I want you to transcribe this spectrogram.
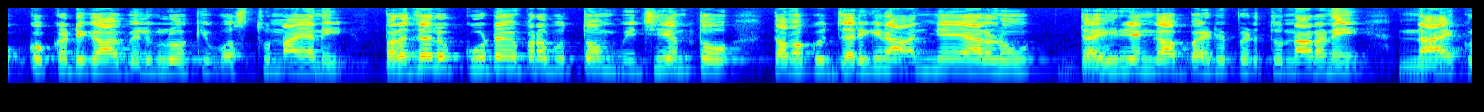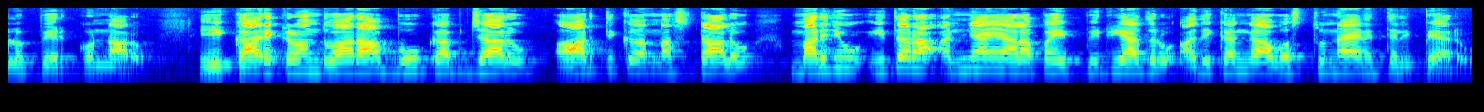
ఒక్కొక్కటిగా వెలుగులోకి వస్తున్నాయని ప్రజలు కూటమి ప్రభుత్వం విజయంతో తమకు జరిగిన అన్యాయాలను ధైర్యంగా బయటపెడుతున్నారని నాయకులు పేర్కొన్నారు. ఈ కార్యక్రమం ద్వారా భూ కబ్జాలు ఆర్థిక నష్టాలు మరియు ఇతర అన్యాయాలపై ఫిర్యాదులు అధికంగా వస్తున్నాయని తెలిపారు.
